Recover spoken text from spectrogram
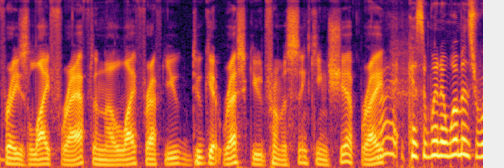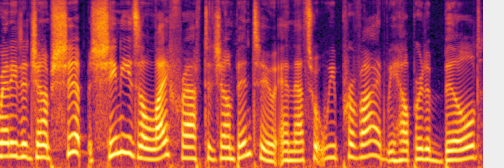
phrase life raft, and a life raft, you do get rescued from a sinking ship, right? Because when a woman's ready to jump ship, she needs a life raft to jump into, and that's what we provide. We help her to build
